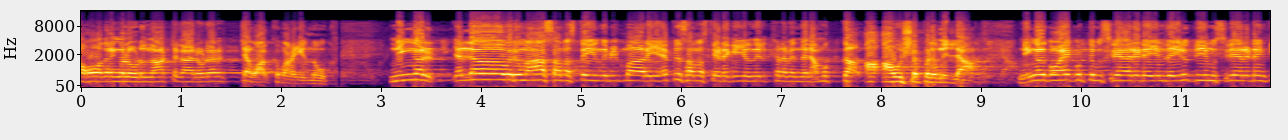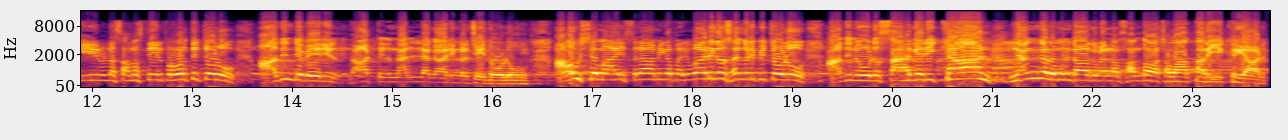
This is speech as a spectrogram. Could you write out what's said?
സഹോദരങ്ങളോട് നാട്ടുകാരോട് ഒരൊറ്റ വാക്ക് പറയുന്നു. നിങ്ങൾ എല്ലാവരും ആ സമസ്തയിൽ നിന്ന് പിന്മാറി എ പി സമസ്തയുടെ കീഴിൽ നിൽക്കണമെന്ന് നമുക്ക് ആവശ്യപ്പെടുന്നില്ല. നിങ്ങൾ കോയക്കുട്ടി മുസ്ലിയാരുടെയും സൈനുദ്ദീൻ മുസ്ലിയാരുടെയും കീഴിലുള്ള സമസ്തയിൽ പ്രവർത്തിച്ചോളൂ. അതിന്റെ പേരിൽ നാട്ടിൽ നല്ല കാര്യങ്ങൾ ചെയ്തോളൂ. ആവശ്യമായ ഇസ്ലാമിക പരിപാടികൾ സംഘടിപ്പിച്ചോളൂ. അതിനോട് സഹകരിക്കാൻ ഞങ്ങളും ഉണ്ടാകുമെന്ന സന്തോഷ വാർത്ത അറിയിക്കുകയാണ്.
